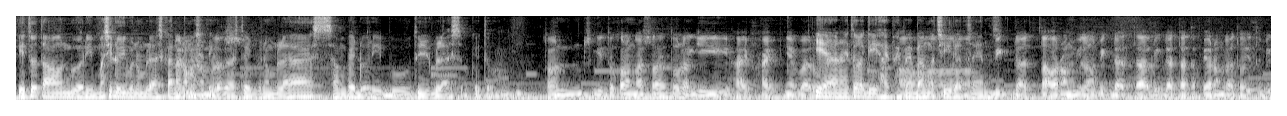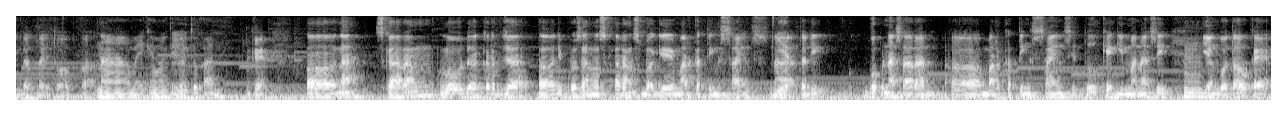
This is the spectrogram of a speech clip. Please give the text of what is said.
Itu tahun 2000 masih 2016 karena kan masih 13 2016 sampai 2017 waktu itu. Tahun segitu kalau nggak salah itu lagi hype-hype-nya baru. Iya, nah itu lagi hype-hype banget sih data Oh, science. Big data orang bilang big data, big data tapi orang nggak tahu itu big data itu apa. Nah, banyak yang waktu itu kan. Oke. Eh, nah, sekarang lo udah kerja eh, di perusahaan lo sekarang sebagai marketing science. Nah, Iya. tadi gue penasaran eh, marketing science itu kayak gimana sih? Hmm. Yang gue tahu kayak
